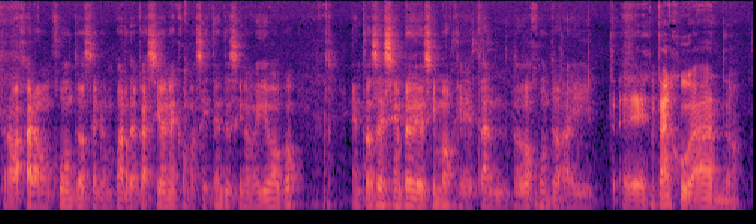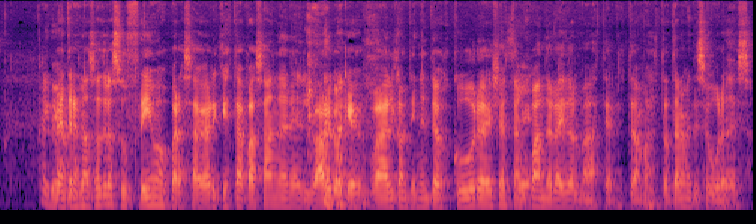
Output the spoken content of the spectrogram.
trabajaron juntos en un par de ocasiones como asistentes si no me equivoco, entonces siempre decimos que están los dos juntos ahí. Eh, están jugando. Mientras nosotros sufrimos para saber qué está pasando en el barco que va al continente oscuro, ellos están Sí. jugando al Idol Master. Estamos totalmente seguros de eso.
